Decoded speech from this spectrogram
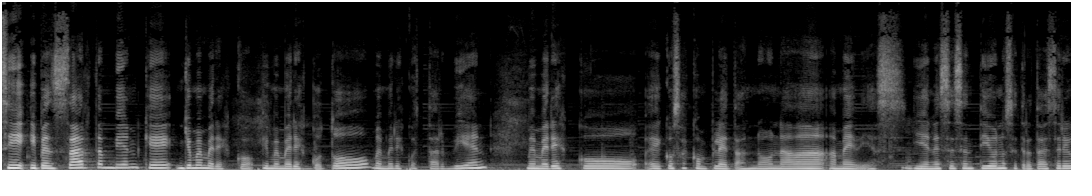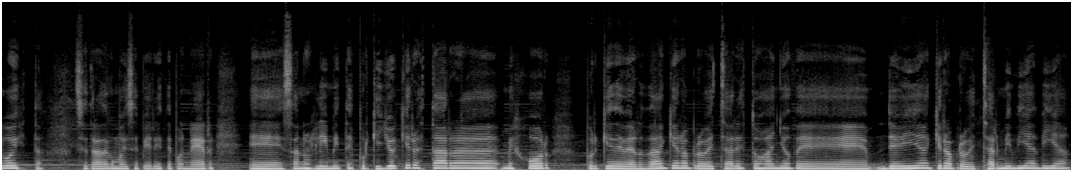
Sí, y pensar también que yo me merezco, y me merezco todo, me merezco estar bien, me merezco eh, cosas completas, no nada a medias. Y en ese sentido no se trata de ser egoísta, se trata, como dice Pierre, de poner eh, sanos límites, porque yo quiero estar eh, mejor, porque de verdad quiero aprovechar estos años de, de vida, quiero aprovechar mi día a día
